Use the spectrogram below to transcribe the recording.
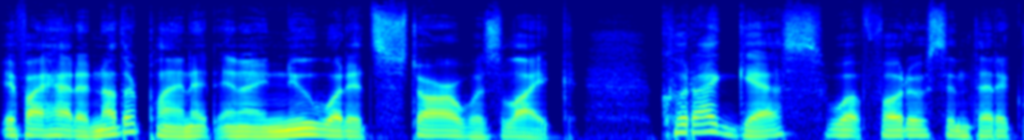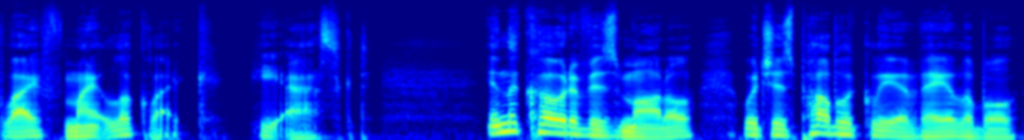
If I had another planet and I knew what its star was like, could I guess what photosynthetic life might look like? he asked. In the code of his model, which is publicly available,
